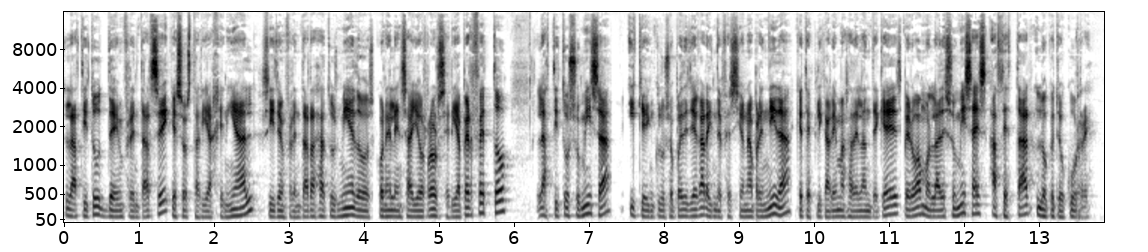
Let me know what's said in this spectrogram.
la, actitud de enfrentarse, que eso estaría genial, si te enfrentaras a tus miedos con el ensayo horror sería perfecto, la actitud sumisa, y que incluso puede llegar a indefensión aprendida, que te explicaré más adelante qué es, pero vamos, la de sumisa es aceptar lo que te ocurre.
